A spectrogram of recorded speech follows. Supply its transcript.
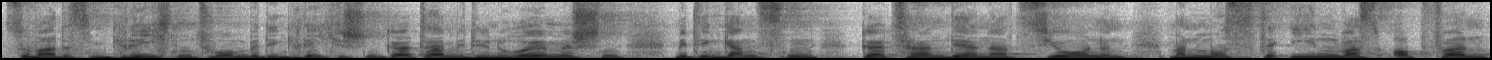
So war das im Griechentum mit den griechischen Göttern, mit den römischen, mit den ganzen Göttern der Nationen. Man musste ihnen was opfern,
